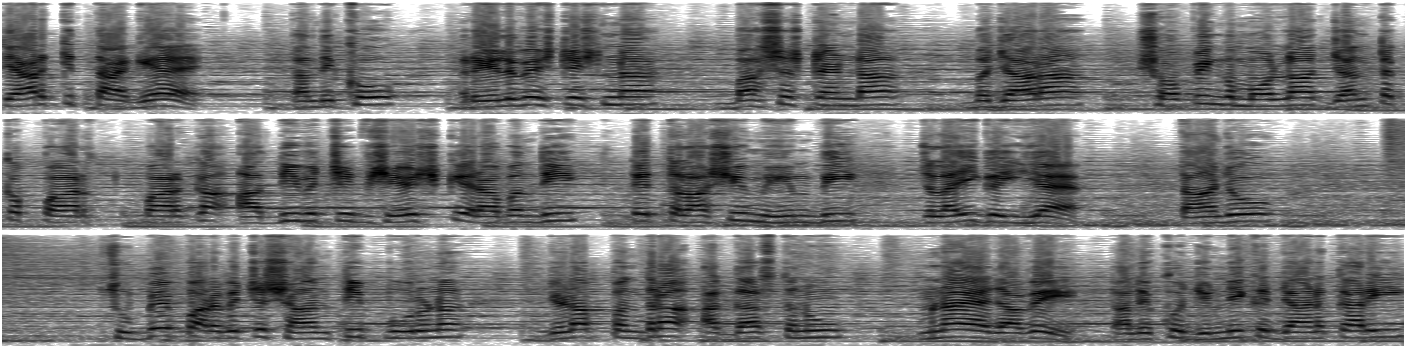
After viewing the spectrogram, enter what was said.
ਤਿਆਰ ਕੀਤਾ ਗਿਆ ਹੈ। ਤਾਂ ਦੇਖੋ, ਰੇਲਵੇ ਸਟੇਸ਼ਨਾਂ, ਬੱਸ ਸਟੈਂਡਾਂ, ਬਾਜ਼ਾਰਾਂ, ਸ਼ਾਪਿੰਗ ਮਾਲਾਂ, ਜਨਤਕ ਪਾਰ- ਪਾਰਕਾਂ ਆਦਿ ਵਿੱਚ ਵਿਸ਼ੇਸ਼ ਘੇਰਾਬੰਦੀ ਤੇ ਤਲਾਸ਼ੀ ਮੁਹਿੰਮ ਵੀ ਚਲਾਈ ਗਈ ਹੈ। ਤਾਂ ਜੋ ਸੂਬੇ ਭਰ ਵਿੱਚ ਸ਼ਾਂਤੀਪੂਰਨ ਜਿਹੜਾ 15 ਅਗਸਤ ਨੂੰ ਮਨਾਇਆ ਜਾਵੇ, ਤਾਂ ਦੇਖੋ ਜਿੰਨੀ ਕੁ ਜਾਣਕਾਰੀ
